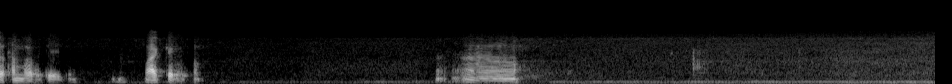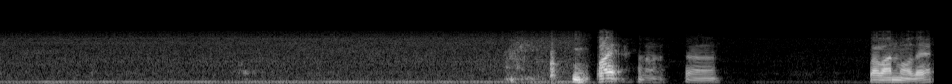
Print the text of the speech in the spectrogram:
कथं भवति इति? वाक्यरूपम्। uh, boy uh, uh, भवान् महोदय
